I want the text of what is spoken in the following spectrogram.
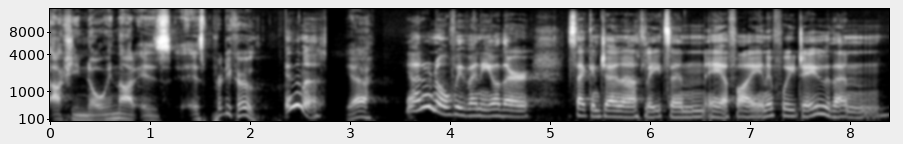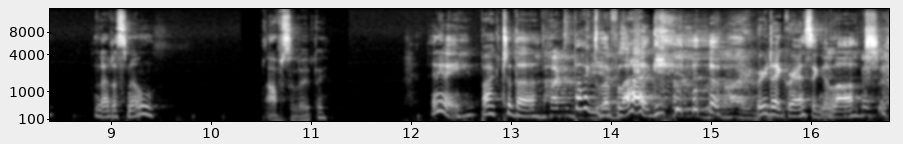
actually knowing that is is pretty cool. Isn't it? Yeah. Yeah, I don't know if we've any other second gen athletes in AFI, and if we do, then let us know. Absolutely. Anyway, back to the Back back to to, the- the, flag. We're digressing a lot.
